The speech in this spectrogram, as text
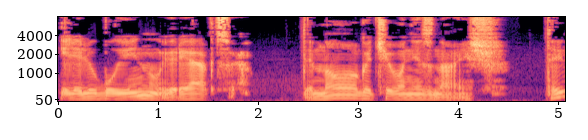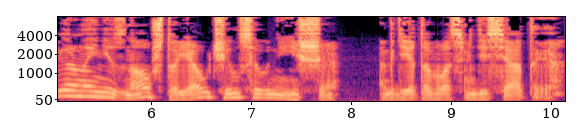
или любую иную реакцию. «Ты много чего не знаешь. Ты, верно, и не знал, что я учился в нише, где-то в восьмидесятые.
